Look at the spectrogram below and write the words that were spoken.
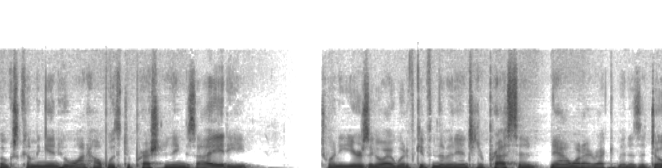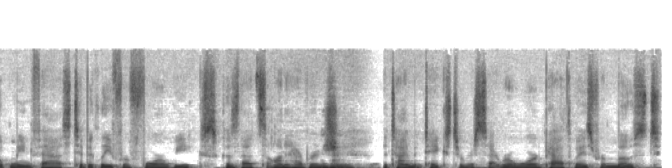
folks coming in who want help with depression and anxiety. 20 years ago, I would have given them an antidepressant. Now, what I recommend is a dopamine fast, typically for four weeks, because that's on average mm-hmm. the time it takes to reset reward pathways for most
